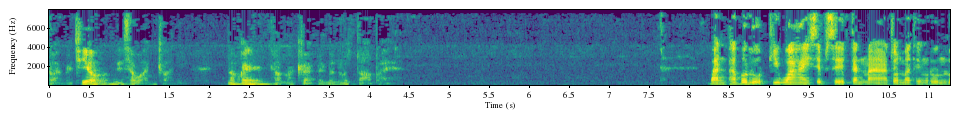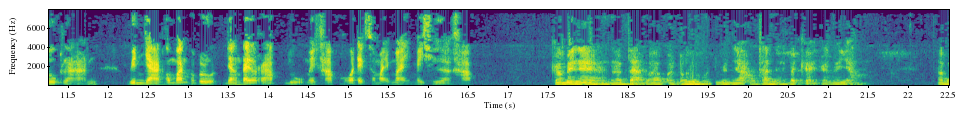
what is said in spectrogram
ก่อนไปเที่ยวในสวรรค์ก่อน แล้วค่อยกลับมาเกิดเป็นมนุษย์ต่อไป บรรพบุรุษที่ไหว้สืบๆกันมาจนมาถึงรุ่นลูกหลาน วิญญาณของบรรพบุรุษยังได้รับอยู่ไหมครับ เพราะว่าเด็กสมัยใหม่ไม่เชื่อครับ ก็ไม่แน่แล้วแต่ว่าบรรพบุรุษวิญญาณของท่านไปเกิดกันหรือยัง ถ้าไป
